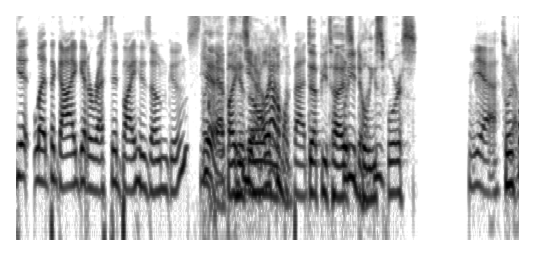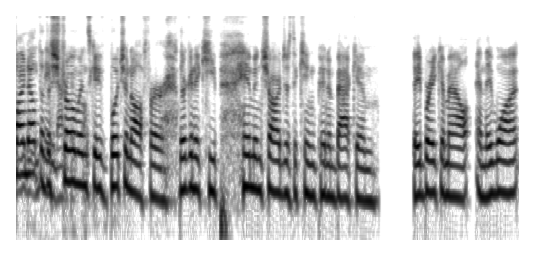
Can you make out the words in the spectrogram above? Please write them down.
get let the guy get arrested by his own goons. Yeah, by his seems- own- that come on. bad. Deputized What are you doing? police force. Yeah. So we yeah, find maybe- out that the maybe not very well. Stromwyns gave Butch an offer. They're going to keep him in charge as the kingpin and back him. They break him out, and they want.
